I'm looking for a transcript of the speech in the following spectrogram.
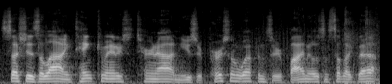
such as allowing tank commanders to turn out and use their personal weapons, their binos and stuff like that.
